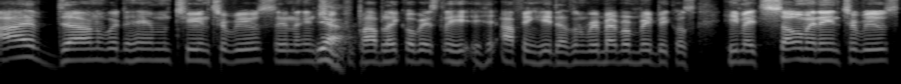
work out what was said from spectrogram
I've done with him two interviews in, in Yeah. Czech Republic. Obviously, I think he doesn't remember me because he made so many interviews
